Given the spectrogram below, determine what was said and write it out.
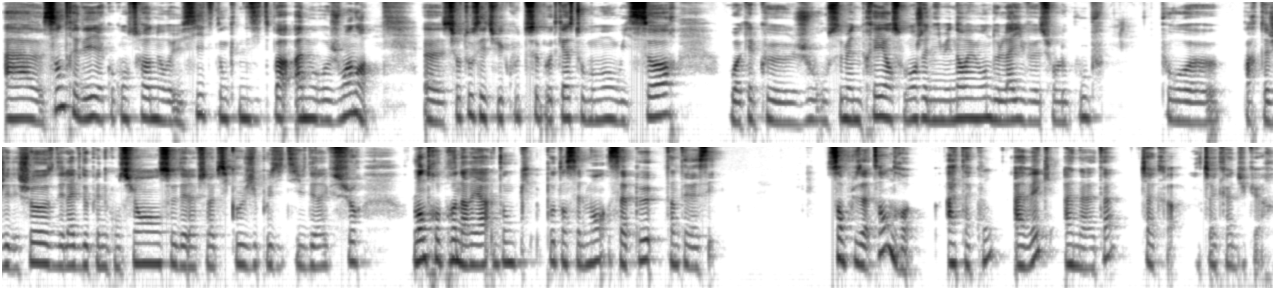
à euh, s'entraider et à co-construire nos réussites. Donc n'hésite pas à nous rejoindre, euh, surtout si tu écoutes ce podcast au moment où il sort ou à quelques jours ou semaines près. En ce moment, j'anime énormément de lives sur le groupe pour euh, partager des choses, des lives de pleine conscience, des lives sur la psychologie positive, des lives sur l'entrepreneuriat. Donc potentiellement, ça peut t'intéresser. Sans plus attendre, attaquons avec Anahata Chakra, le chakra du cœur.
